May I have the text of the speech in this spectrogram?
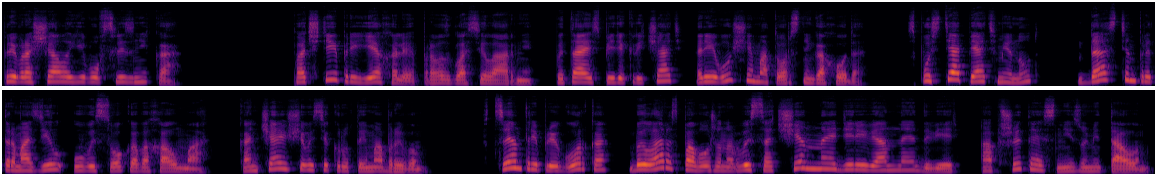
превращала его в слизняка. «Почти приехали», — провозгласила Арни, пытаясь перекричать ревущий мотор снегохода. Спустя пять минут Дастин притормозил у высокого холма, кончающегося крутым обрывом. В центре пригорка была расположена высоченная деревянная дверь, обшитая снизу металлом.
